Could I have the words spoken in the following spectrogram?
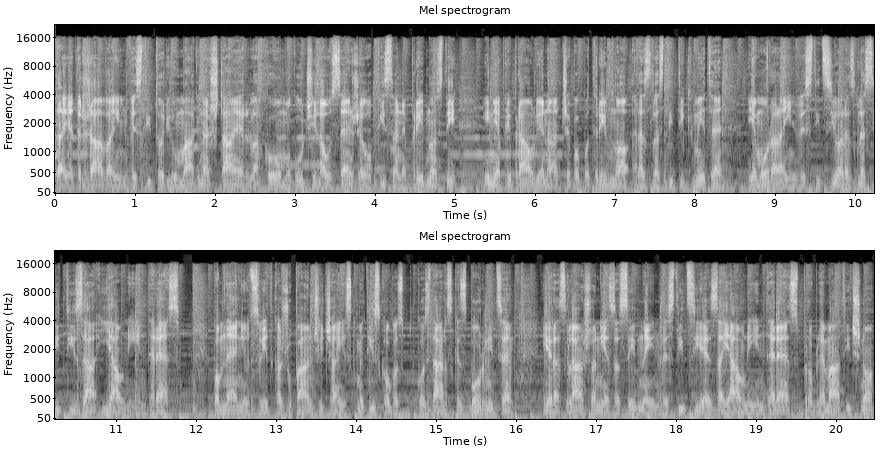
Da je država investitorju Magna Štajer lahko omogočila vse že opisane prednosti in je pripravljena, če bo potrebno razlastiti kmete, je morala investicijo razglasiti za javni interes. Po mnenju Cvetka Župančiča iz Kmetijsko-gozdarske zbornice je razglašanje zasebne investicije za javni interes problematično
